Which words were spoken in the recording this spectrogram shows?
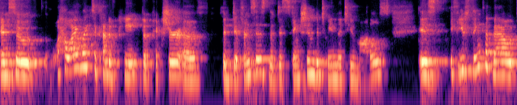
and so, how I like to kind of paint the picture of the differences, the distinction between the two models is if you think about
